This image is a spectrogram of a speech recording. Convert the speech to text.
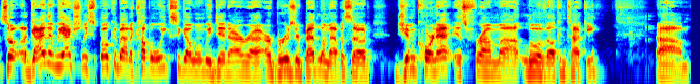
so a guy that we actually spoke about a couple weeks ago when we did our uh, our Bruiser Bedlam episode, Jim Cornette is from uh, Louisville, Kentucky. Um,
